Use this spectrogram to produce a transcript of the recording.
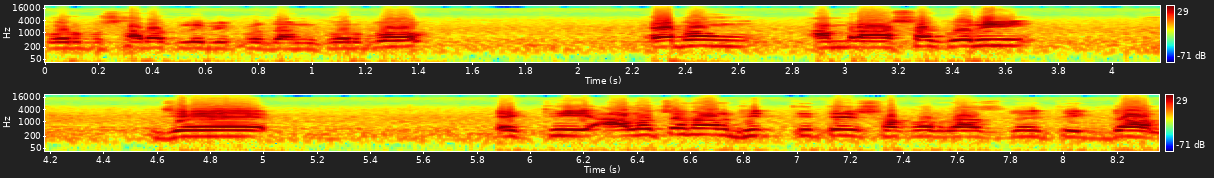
করব স্মারকলিপি প্রদান করব এবং আমরা আশা করি যে একটি আলোচনার ভিত্তিতে সকল রাজনৈতিক দল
